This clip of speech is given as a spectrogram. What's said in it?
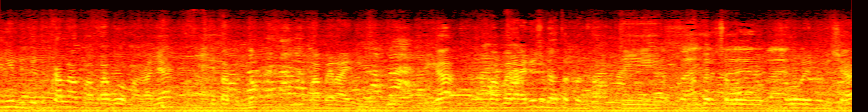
ingin dititipkan lewat Pak Prabowo. Makanya kita bentuk Papera ini. Sehingga Papera ini sudah terbentuk di hampir seluruh, seluruh Indonesia.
